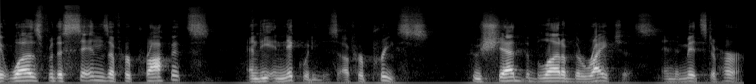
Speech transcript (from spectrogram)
It was for the sins of her prophets and the iniquities of her priests, who shed the blood of the righteous in the midst of her.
